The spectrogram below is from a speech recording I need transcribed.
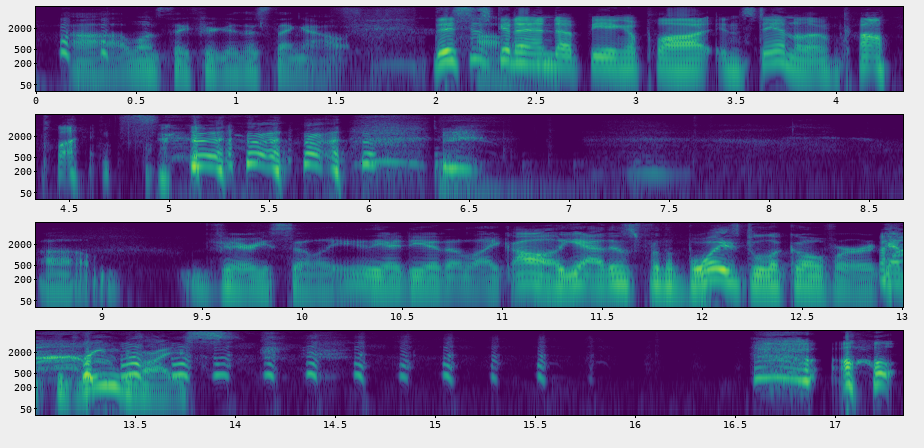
uh, once they figure this thing out. this is going to Um, end up being a plot in Standalone Complex. very silly. The idea that like, oh yeah, this is for the boys to look over. Get the dream device. Al-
